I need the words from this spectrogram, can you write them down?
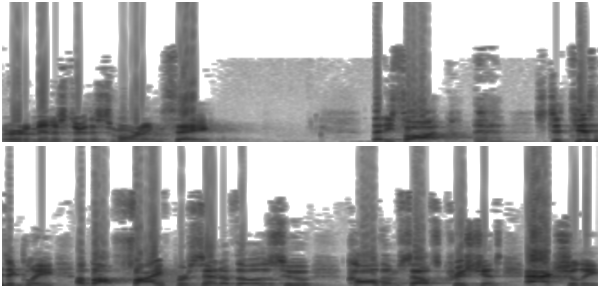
I heard a minister this morning say that he thought statistically about 5% of those who call themselves Christians actually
